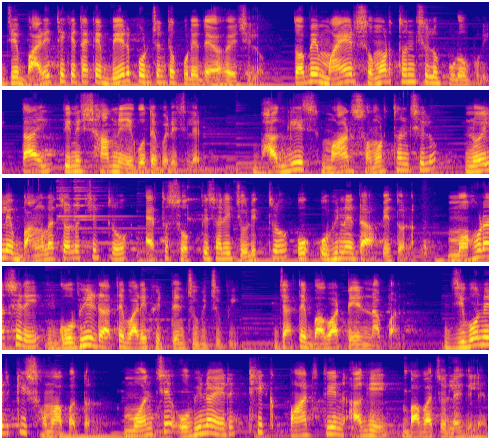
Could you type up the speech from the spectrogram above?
যে বাড়ি থেকে তাকে বের পর্যন্ত করে দেওয়া হয়েছিল। তবে মায়ের সমর্থন ছিল পুরোপুরি, তাই তিনি সামনে এগোতে পেরেছিলেন। ভাগ্যিস মার সমর্থন ছিল, নইলে বাংলা চলচ্চিত্র এত শক্তিশালী চরিত্র ও অভিনেতা পেত না। মহড়া সেরে গভীর রাতে বাড়ি ফিরতেন চুপি চুপি, যাতে বাবা টের না পান। জীবনের কি সমাপতন? মঞ্চে অভিনয়ের ঠিক পাঁচ দিন আগে বাবা চলে গেলেন।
